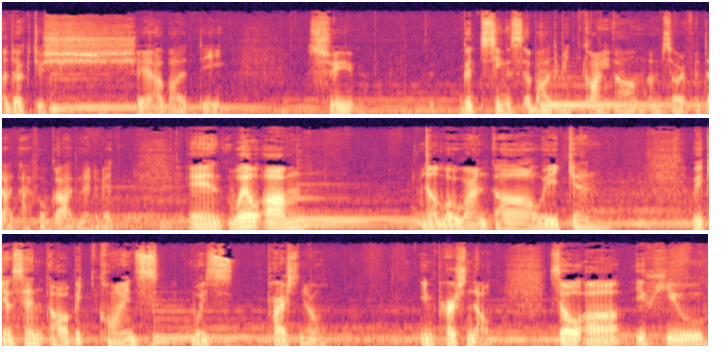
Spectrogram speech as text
i'd like to share about the three good things about the bitcoin. Um i'm sorry for that. I forgot a little bit. And well um number one uh we can we can send our bitcoins with personal impersonal. So uh, if you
